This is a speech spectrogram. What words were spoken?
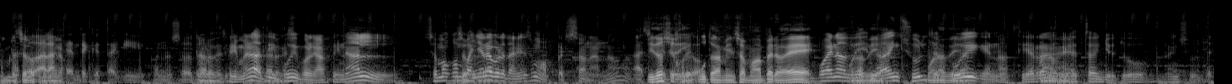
Hombre, a toda la gente que está aquí con nosotros. Claro que sí, Primero a ti, claro Puy, sí. porque al final somos compañeros, pero también somos personas, ¿no? Así Y dos hijos de puta también somos, pero eh. Buenos, días. No insultes. Puy, que nos cierran esto en YouTube. No insultes.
